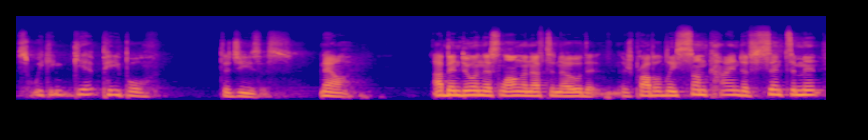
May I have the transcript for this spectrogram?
so we can get people to Jesus. Now, I've been doing this long enough to know that there's probably some kind of sentiment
